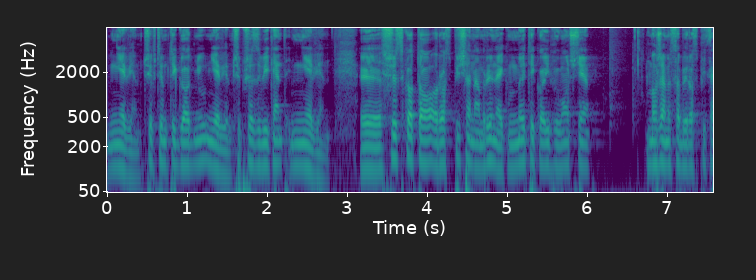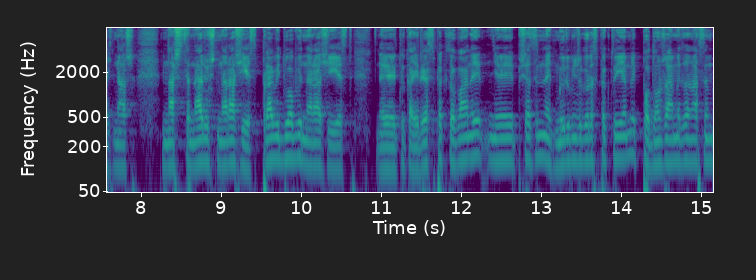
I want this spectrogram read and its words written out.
Nie wiem. Czy w tym tygodniu? Nie wiem. Czy przez weekend? Nie wiem. Yy, Wszystko to rozpisze nam rynek. My tylko i wyłącznie możemy sobie rozpisać nasz, nasz scenariusz. Na razie jest prawidłowy, na razie jest e, tutaj respektowany e, przez rynek. My również go respektujemy, podążamy za naszym,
